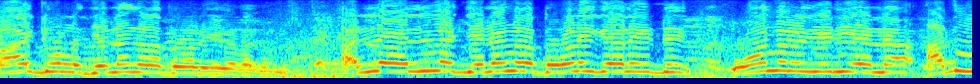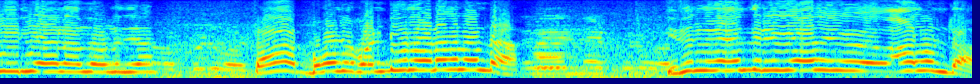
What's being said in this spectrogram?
ബാക്കിയുള്ള ജനങ്ങളെ തോളി കിടക്കണം അല്ല എല്ലാ ജനങ്ങളെ തോളി കയറിയിട്ട് ഓണർ ശരിയാണ്? അത് ശരിയാണെന്ന് പറഞ്ഞാൽ പോലി വണ്ടികൾ ഇറങ്ങണണ്ട ഇതിൽ നിയന്ത്രിക്കാതെ ആളുണ്ടോ?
